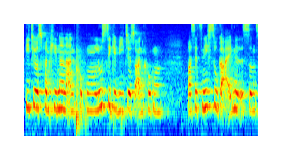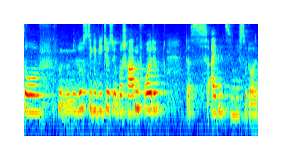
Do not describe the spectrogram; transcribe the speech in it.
Videos von Kindern angucken, lustige Videos angucken. Was jetzt nicht so geeignet ist, sind so lustige Videos über Schadenfreude. Das eignet sich nicht so doll.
